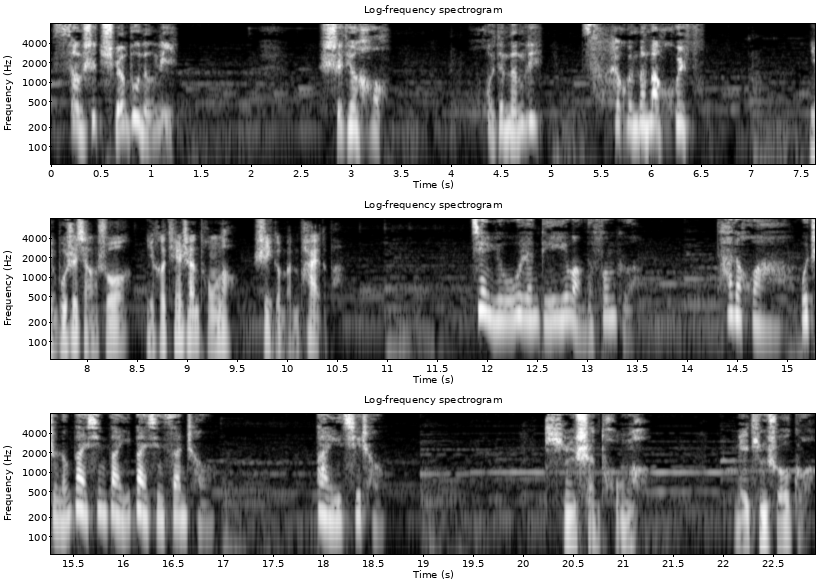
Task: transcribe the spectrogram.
丧失全部能力。十天后。”我的能力才会慢慢恢复。你不是想说你和天山童姥是一个门派的吧？鉴于无人敌以往的风格，他的话我只能半信半疑，半信三成，半疑七成。天山童姥，没听说过，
